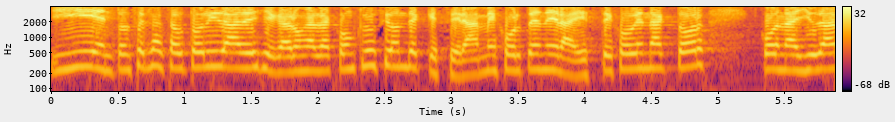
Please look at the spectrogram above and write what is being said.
y entonces las autoridades llegaron a la conclusión de que será mejor tener a este joven actor con ayuda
